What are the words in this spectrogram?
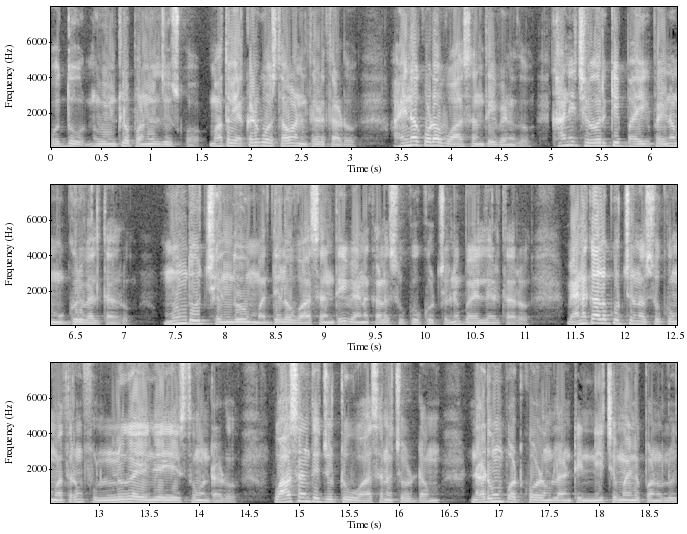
వద్దు నువ్వు ఇంట్లో పనులు చూసుకో. మాతో ఎక్కడికి వస్తావో అని తిడతాడు. అయినా కూడా వాసంతి వినదు. కానీ చివరికి బైక్ పైన ముగ్గురు వెళ్తారు. ముందు చందు మధ్యలో వాసంతి వెనకాల సుక్కు కూర్చొని బయలుదేరతారు. వెనకాల కూర్చున్న సుక్కు మాత్రం ఫుల్గా ఎంజాయ్ చేస్తూ ఉంటాడు. వాసంతి జుట్టు వాసన చూడడం నడుము పట్టుకోవడం లాంటి నీచమైన పనులు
